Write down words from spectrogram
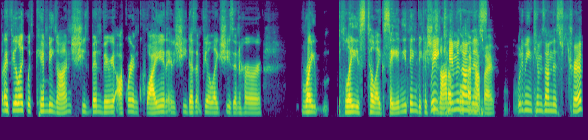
But I feel like with Kim being on, she's been very awkward and quiet and she doesn't feel like she's in her right place to like say anything because she's wait not a kim is on full-time this housewife. what do you mean kim's on this trip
